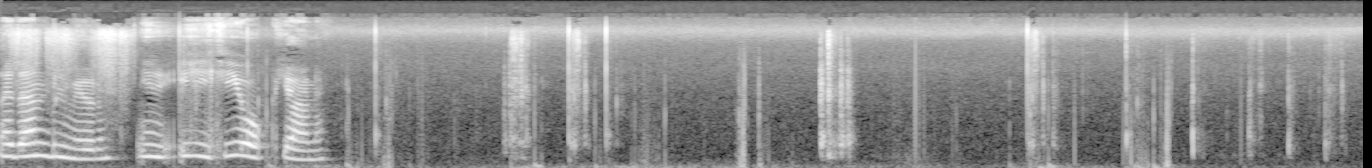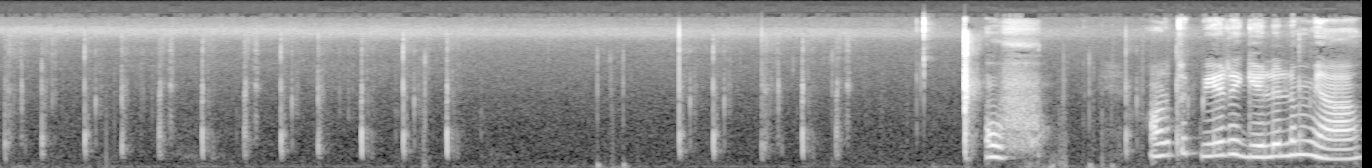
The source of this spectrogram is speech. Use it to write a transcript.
Neden bilmiyorum. İyi, ki yok yani. Of. Artık bir yere gelelim ya.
